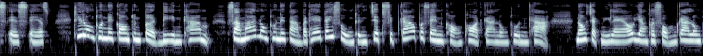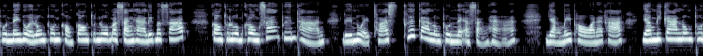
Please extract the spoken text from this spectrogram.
SSF ที่ลงทุนในกองทุนเปิด B Income สามารถลงทุนในต่างประเทศได้สูงถึง 79%ของพอร์ตการลงทุนค่ะ นอกจากนี้แล้วยังผสมการลงทุนในหน่วยลงทุนของกองทุนรวมอสังหาริมทรัพย์ กองทุนรวมโครงสร้างพื้นฐาน หรือหน่วย trust เพื่อการลงทุนในอสังหา ยังไม่พอนะคะ ยังมีการลงทุน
